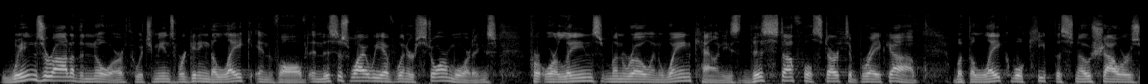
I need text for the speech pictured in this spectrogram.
Winds are out of the north, which means we're getting the lake involved, and this is why we have winter storm warnings for Orleans, Monroe, and Wayne counties. This stuff will start to break up, but the lake will keep the snow showers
